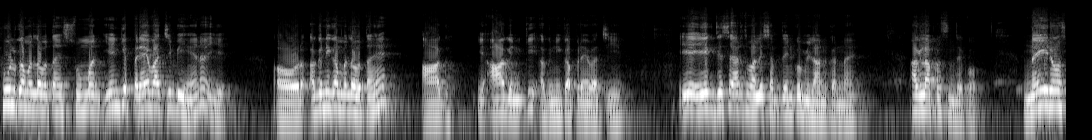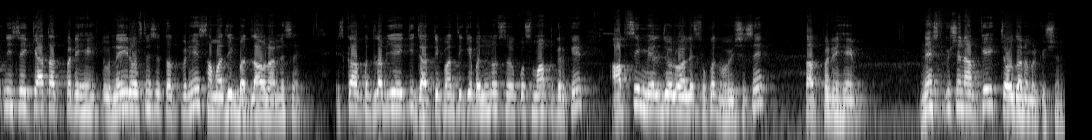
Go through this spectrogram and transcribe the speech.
फूल का मतलब होता है सुमन। ये इनके पर्यायवाची भी है ना ये। और अग्नि का मतलब होता है आग। ये आग इनकी अग्नि का पर्यायवाची है। ये एक जैसे अर्थ वाले शब्द इनको मिलान करना है। अगला प्रश्न देखो। नई रोशनी से क्या तात्पर्य है? तो नई रोशनी से तात्पर्य है सामाजिक बदलाव लाने से। इसका मतलब ये है कि जाति पाति के बंधनों को समाप्त करके आपसी मेलजोल वाले सुखद भविष्य से तात्पर्य है। नेक्स्ट क्वेश्चन आपके, चौदह नंबर क्वेश्चन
